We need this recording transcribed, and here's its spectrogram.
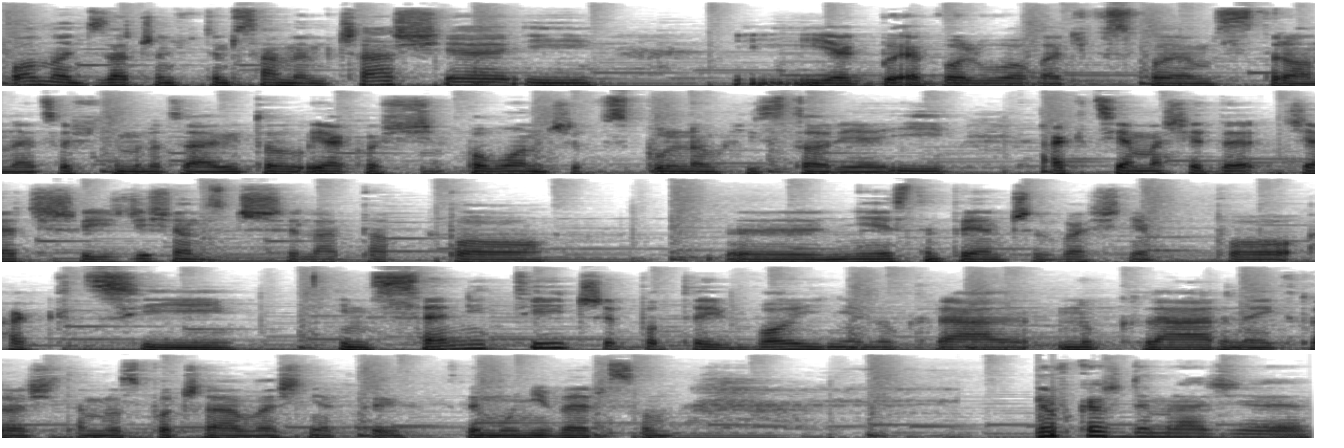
ponoć zacząć w tym samym czasie i, i jakby ewoluować w swoją stronę, coś w tym rodzaju. To jakoś połączy wspólną historię. I akcja ma się dziać 63 lata po. y, Nie jestem pewien, czy właśnie po akcji Insanity, czy po tej wojnie nuklear- nuklearnej, która się tam rozpoczęła właśnie w, tych, w tym uniwersum. No w każdym razie,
